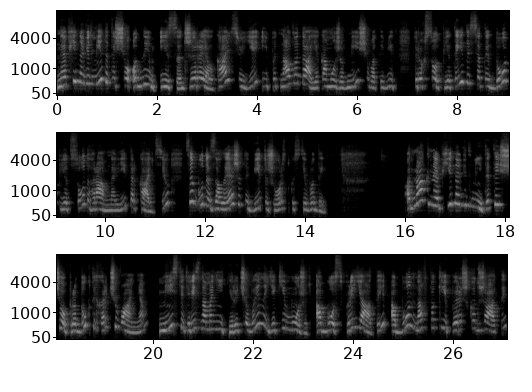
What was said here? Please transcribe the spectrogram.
Необхідно відмітити, що одним із джерел кальцію є і питна вода, яка може вміщувати від 350 до 500 грам на літр кальцію. Це буде залежати від жорсткості води. Однак необхідно відмітити, що продукти харчування містять різноманітні речовини, які можуть або сприяти, або навпаки перешкоджати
